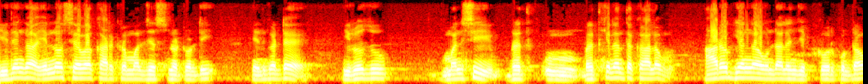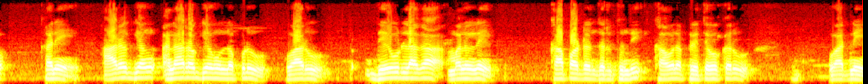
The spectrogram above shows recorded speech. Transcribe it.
ఈ విధంగా ఎన్నో సేవా కార్యక్రమాలు చేస్తున్నటువంటి ఎందుకంటే ఈరోజు మనిషి బ్రతి బ్రతికినంత కాలం ఆరోగ్యంగా ఉండాలని చెప్పి కోరుకుంటాం. కానీ ఆరోగ్యం అనారోగ్యం ఉన్నప్పుడు వారు దేవుడిలాగా మనల్ని కాపాడడం జరుగుతుంది. కావున ప్రతి ఒక్కరూ వారిని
